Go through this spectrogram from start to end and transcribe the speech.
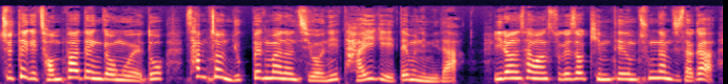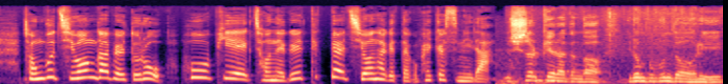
주택이 전파된 경우에도 3,600만 원 지원이 다이기 때문입니다. 이런 상황 속에서 김태흠 충남지사가 정부 지원과 별도로 호우 피해액 전액을 특별 지원하겠다고 밝혔습니다. 시설 피해라든가 이런 부분들이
